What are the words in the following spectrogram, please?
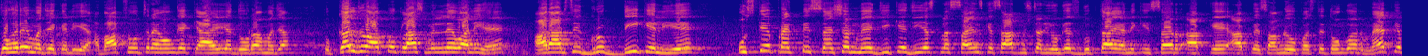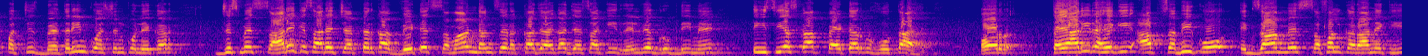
दोहरे मज़े के लिए। अब आप सोच रहे होंगे, क्या है ये दोहरा मज़ा? तो कल जो आपको क्लास मिलने वाली है आरआरसी ग्रुप डी के लिए, उसके प्रैक्टिस सेशन में जीके जीएस प्लस साइंस के साथ मिस्टर योगेश गुप्ता, यानी कि सर आपके आपके सामने उपस्थित होंगे। और मैथ के 25 बेहतरीन क्वेश्चन को लेकर जिसमें सारे के सारे चैप्टर का वेटेज समान ढंग से रखा जाएगा, जैसा कि रेलवे ग्रुप डी में टीसीएस का पैटर्न होता है। और तैयारी रहेगी आप सभी को एग्ज़ाम में सफल कराने की।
